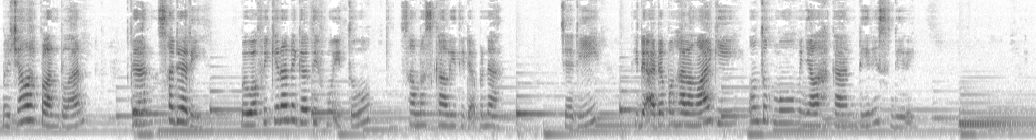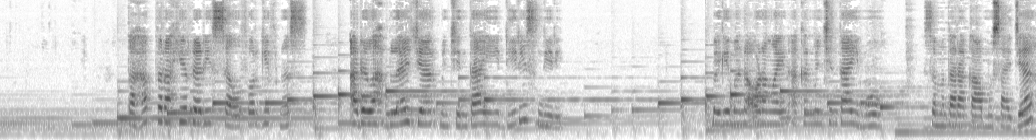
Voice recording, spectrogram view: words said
bacalah pelan-pelan dan sadari bahwa pikiran negatifmu itu sama sekali tidak benar jadi, tidak ada penghalang lagi untukmu menyalahkan diri sendiri. Tahap terakhir dari self-forgiveness adalah belajar mencintai diri sendiri. Bagaimana orang lain akan mencintaimu, sementara kamu saja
